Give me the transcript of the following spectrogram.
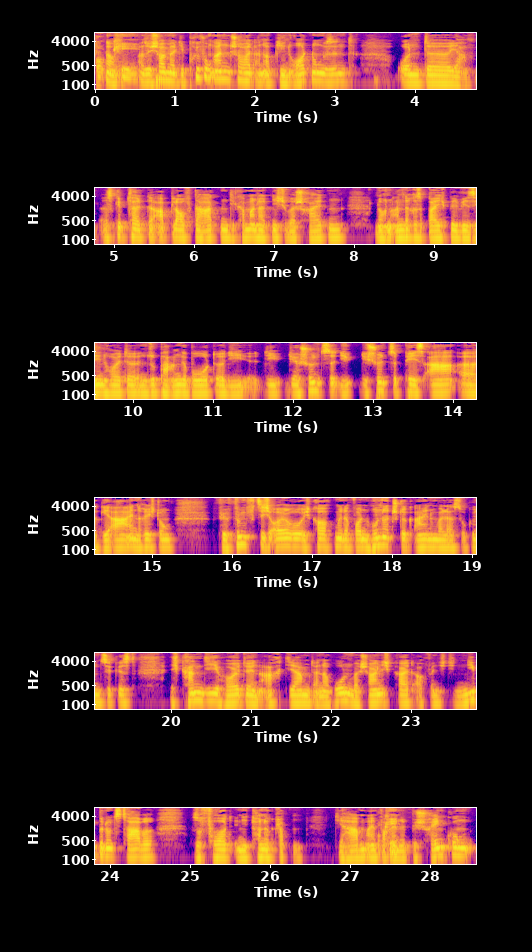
Okay. Ja, also ich schaue mir halt die Prüfung an, schaue halt an, ob die in Ordnung sind und äh, ja, es gibt halt Ablaufdaten, die kann man halt nicht überschreiten. Noch ein anderes Beispiel, wir sehen heute ein super Angebot, äh, die, die, die schönste, die, die schönste PSA, äh, GA-Einrichtung für 50 Euro. Ich kaufe mir davon 100 Stück ein, weil das so günstig ist. Ich kann die heute in acht Jahren mit einer hohen Wahrscheinlichkeit, auch wenn ich die nie benutzt habe, sofort in die Tonne kloppen. Die haben einfach okay. eine Beschränkung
